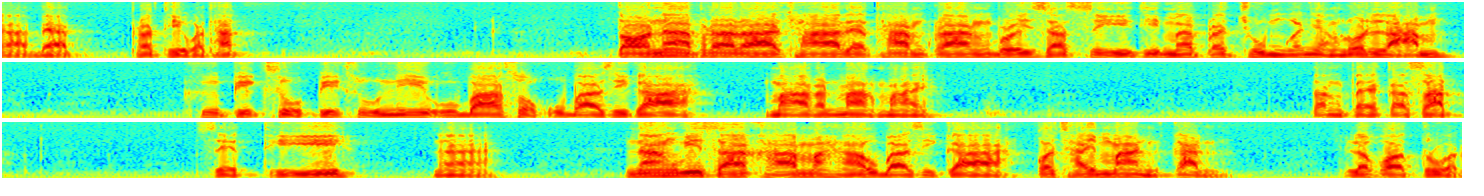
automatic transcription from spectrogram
อาแบบพระเทวทัตต่อหน้าพระราชาและท่ามกลางบริษัทสี่ที่มาประชุมกันอย่างล้นหลาม คือภิกษุภิกษุณีอุบาสกอุบาสิกามากันมากมาย ตั้งแต่กษัตริย์ เศรษฐีนะนางวิสาขามหาอุบาสิกาก็ใช้ม่านกัน้นแล้วก็ตรวจ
